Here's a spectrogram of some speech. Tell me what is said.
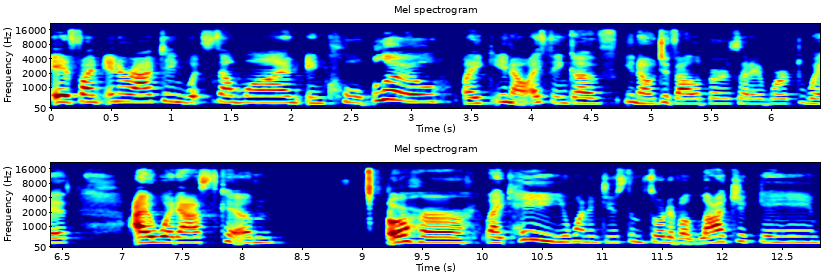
If I'm interacting with someone in cool blue, like, you know, I think of, you know, developers that I worked with, I would ask him or her, like, hey, you want to do some sort of a logic game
